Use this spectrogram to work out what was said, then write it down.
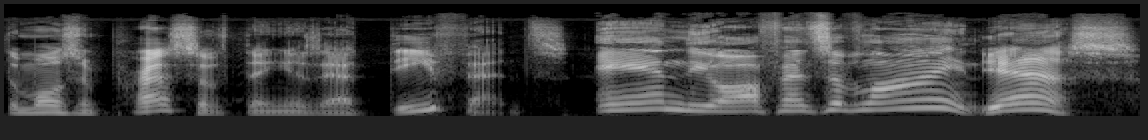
the most impressive thing is that defense. and the offensive line. Yes.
